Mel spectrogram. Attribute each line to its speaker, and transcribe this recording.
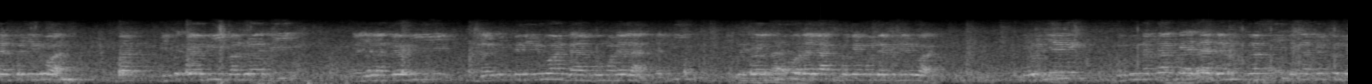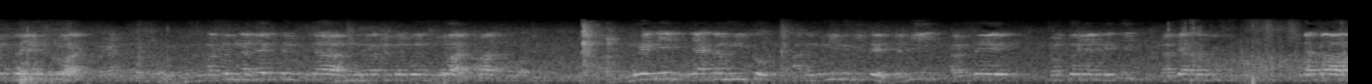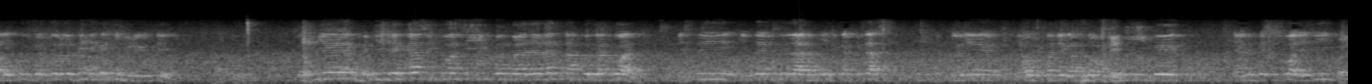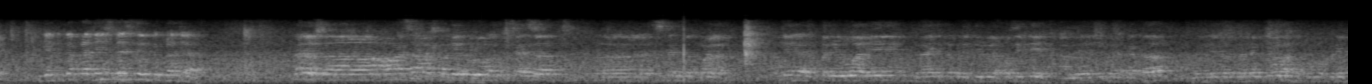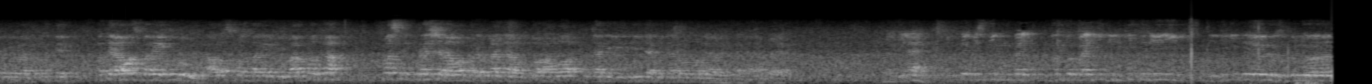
Speaker 1: dan peniruan sebab ikut teori Bandul tadi uh, ialah teori melalui peniruan dan pemodelan. Jadi kita sebagai guru adalah sebagai model peniruan seterusnya menggunakan kaedah demonstrasi dengan contoh-contoh yang sesuai. Semasa mengajar kita mestilah menggunakan contoh-contoh yang sesuai. Sebab murid ni dia akan mengikut atau meniru kita. Jadi kalau kita contoh yang negatif belajar akan tidak. Akan ikut contoh lebih negatif sebenarnya menyediakan situasi pembelajaran tanpa gangguan jadi kita mestilah menyediakan kelas contohnya jauh daripada gangguan bunyi ke yang lebih sesuai jadi
Speaker 2: Boleh.
Speaker 1: menjadikan pelajar ini selesa untuk belajar
Speaker 3: Terus, uh, awak rasa awak sebagai guru saya rasa uh, to the point lah. Okay, peniruan ni sebenarnya kita boleh tiru yang positif. Bila cuba nak kata, benda benda guru ataupun benda peniruan yang positif. Okay, awak sebagai guru, awak semua sebagai guru, apakah first impression awak pada pelajar untuk awak jadi dijadikan role model oleh pelajar? Apa ya?
Speaker 1: Bagian kita mesti memperbaiki diri kita sendiri. Diri kita dulu sebelum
